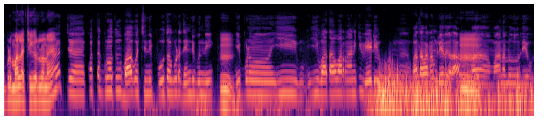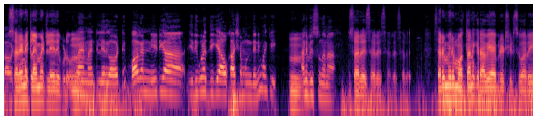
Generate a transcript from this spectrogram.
ఇప్పుడు మళ్ళీ చిగురులు కొత్త గ్రోత్ బాగా వచ్చింది. పూత కూడా దండిగుంది ఇప్పుడు ఈ ఈ వాతావరణానికి వేడి వాతావరణం లేదు కదా. వానలు లేవు కాబట్టి. సరైన క్లైమేట్ లేదు ఇప్పుడు. క్లైమేట్ లేదు కాబట్టి బాగా నీట్గా ఇది కూడా దిగే అవకాశం ఉందని మాకు. అనిపిస్తుంది అన్న సరే సరే సరే సరే సరే మీరు మొత్తానికి రవి హైబ్రిడ్ సీడ్స్ వారి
